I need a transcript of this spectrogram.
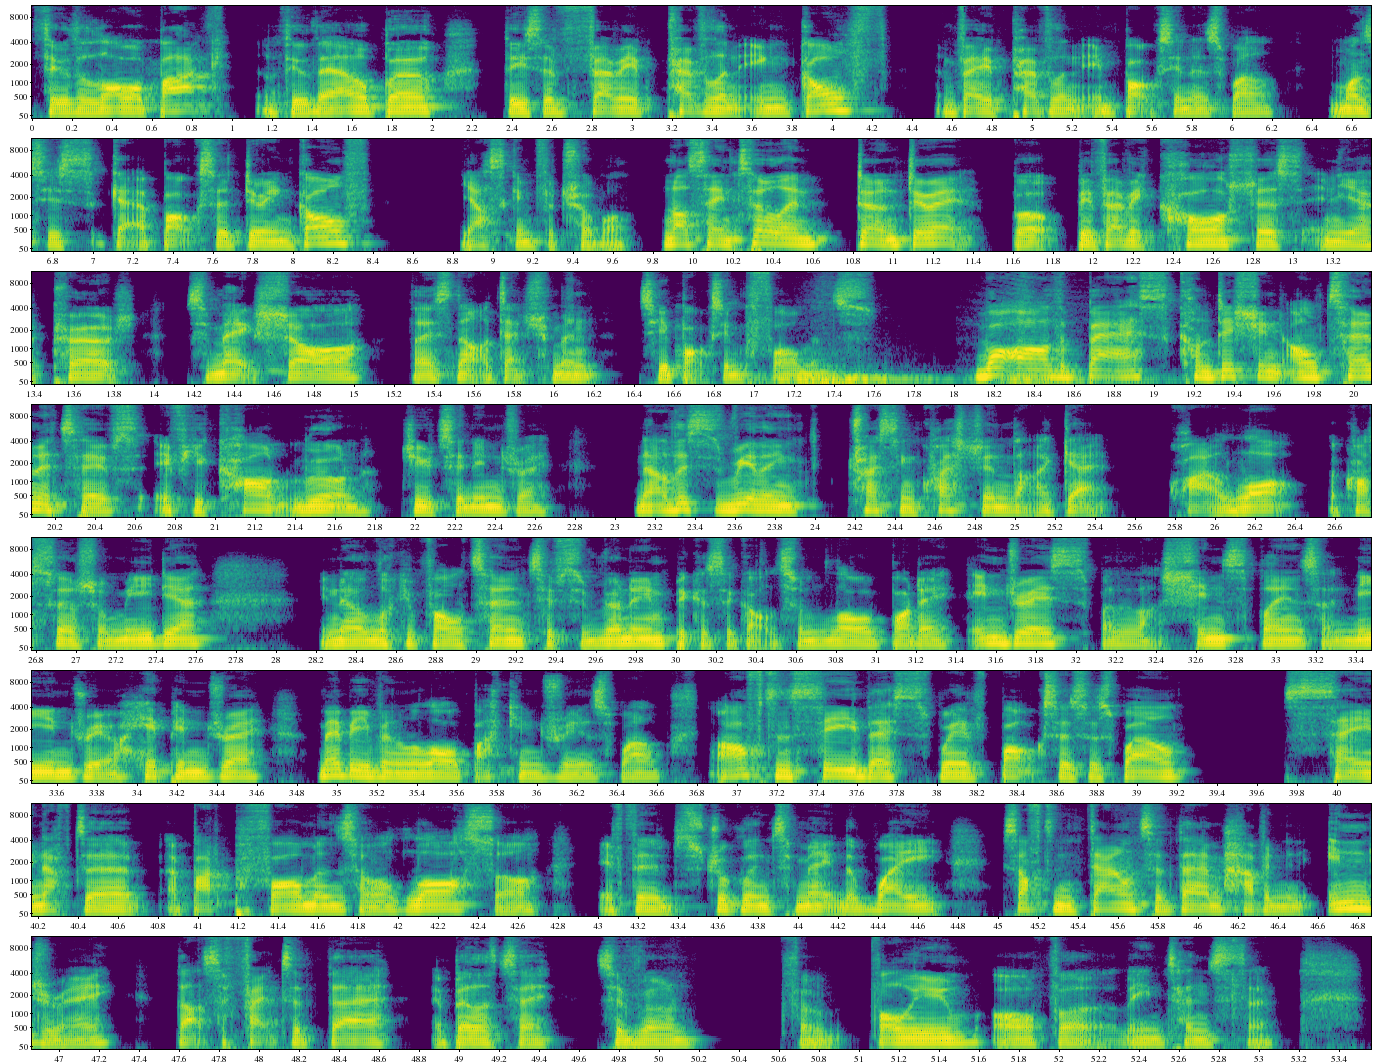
through the lower back and through the elbow. These are very prevalent in golf and very prevalent in boxing as well. Once you get a boxer doing golf, you're asking for trouble. I'm not saying totally don't do it, but be very cautious in your approach to make sure that it's not a detriment to your boxing performance. What are the best condition alternatives if you can't run due to an injury? Now, this is a really interesting question that I get quite a lot across social media. You know, looking for alternatives to running because they've got some lower body injuries, whether that's shin splints, a knee injury or hip injury, maybe even a lower back injury as well. I often see this with boxers as well, saying after a bad performance or a loss, or if they're struggling to make the weight, it's often down to them having an injury that's affected their ability to run for volume or for the intensity.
